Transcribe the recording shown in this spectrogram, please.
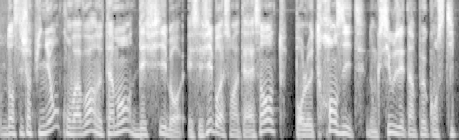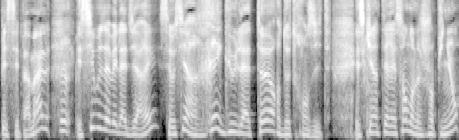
dans ces champignons, qu'on va avoir notamment des fibres. Et ces fibres, elles sont intéressantes pour le transit. Donc, si vous êtes un peu constipé, c'est pas mal. Mm. Et si vous avez la diarrhée, c'est aussi un régulateur de transit. Et ce qui est intéressant dans le champignon,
